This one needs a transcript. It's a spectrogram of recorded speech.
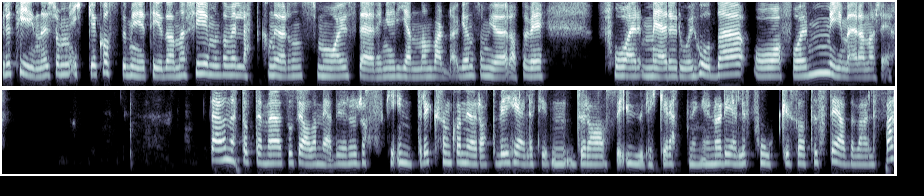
rutiner som ikke koster mye tid og energi, men som vi lett kan gjøre sånn små justeringer gjennom hverdagen som gjør at vi får mer ro i hodet og får mye mer energi. Det er jo nettopp det med sosiale medier og raske inntrykk som kan gjøre at vi hele tiden dras i ulike retninger når det gjelder fokus og tilstedeværelse.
